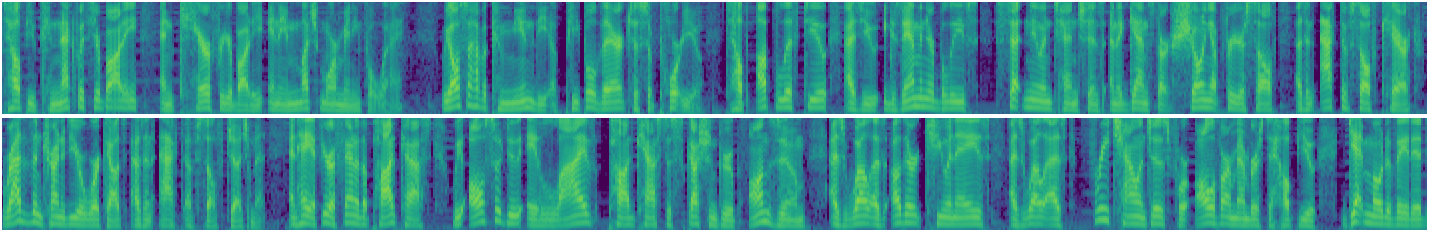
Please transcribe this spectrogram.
to help you connect with your body and care for your body in a much more meaningful way. We also have a community of people there to support you, to help uplift you as you examine your beliefs, set new intentions, and again, start showing up for yourself as an act of self care rather than trying to do your workouts as an act of self judgment. And hey, if you're a fan of the podcast, we also do a live podcast discussion group on Zoom, as well as other Q&As, as well as free challenges for all of our members to help you get motivated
